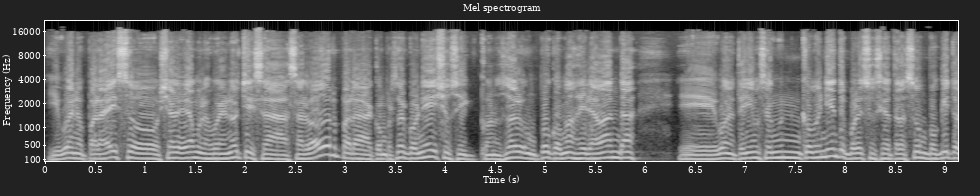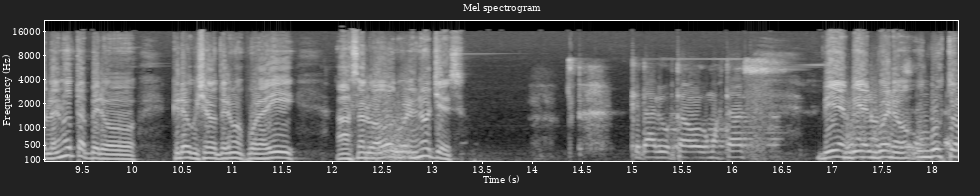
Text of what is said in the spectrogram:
Y bueno, para eso ya le damos las buenas noches a Salvador para conversar con ellos y conocer un poco más de la banda. Eh, bueno, teníamos algún inconveniente, por eso se atrasó un poquito la nota, pero creo que ya lo tenemos por ahí. A Salvador, buenas noches. ¿Qué tal, Gustavo? ¿Cómo estás? Bien, bien, bueno, un gusto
